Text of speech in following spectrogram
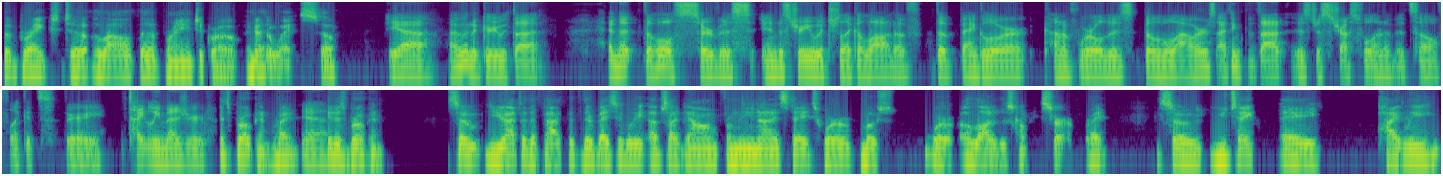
but breaks to allow the brain to grow in other ways. So, Yeah, I would agree with that. And that the whole service industry, which like a lot of the Bangalore kind of world is billable hours, I think that that is just stressful in of itself. Like it's very tightly measured. it's broken, right? Yeah. It is broken. So you add to the fact that they're basically upside down from the United States where most, where a lot of those companies serve, right? So you take a highly,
